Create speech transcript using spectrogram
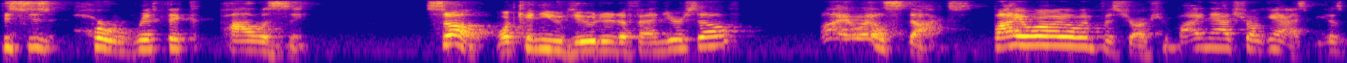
This is horrific policy. So, what can you do to defend yourself? Buy oil stocks, buy oil infrastructure, buy natural gas because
